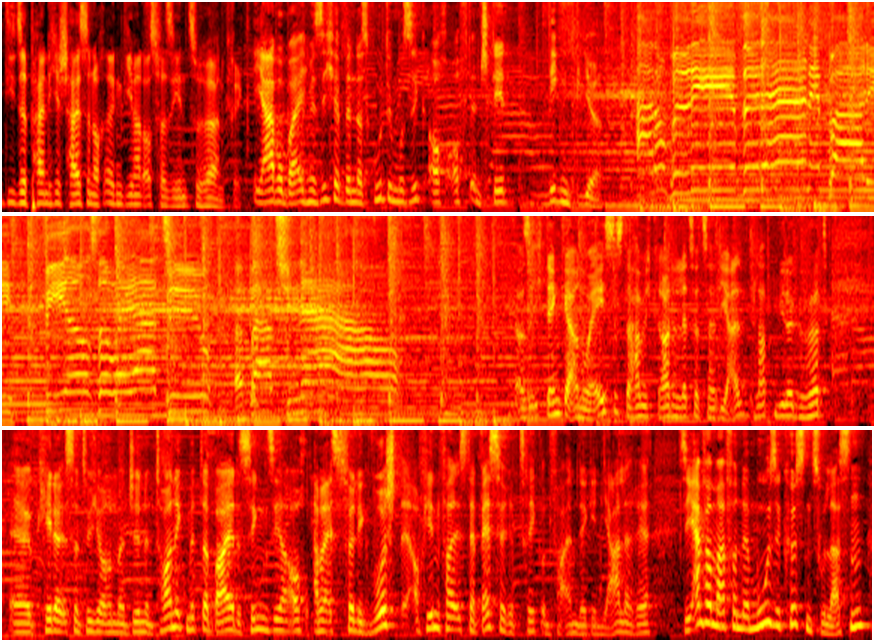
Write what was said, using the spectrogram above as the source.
diese peinliche Scheiße noch irgendjemand aus Versehen zu hören kriegt. Ja, wobei ich mir sicher bin, dass gute Musik auch oft entsteht wegen Bier. I don't believe that anybody feels the way I do about you now. Also ich denke an Oasis, da habe ich gerade in letzter Zeit die alten Platten wieder gehört. Äh, Okay, da ist natürlich auch immer Gin and Tonic mit dabei, das singen sie ja auch. Aber ist völlig wurscht. Auf jeden Fall ist der bessere Trick und vor allem der genialere, sich einfach mal von der Muse küssen zu lassen.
